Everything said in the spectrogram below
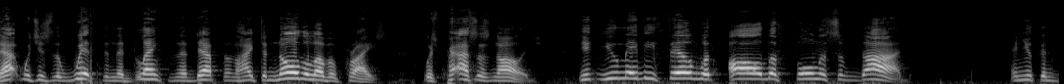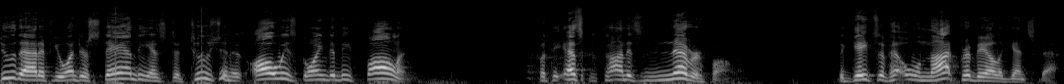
that which is the width and the length and the depth and the height, to know the love of Christ, which passes knowledge, that you may be filled with all the fullness of God. And you can do that if you understand the institution is always going to be fallen. But the eschaton is never fallen. The gates of hell will not prevail against that.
